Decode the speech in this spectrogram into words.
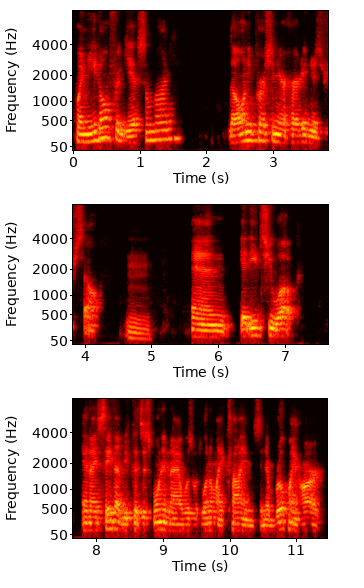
When you don't forgive somebody, the only person you're hurting is yourself. Mm. And it eats you up and I say that because this morning I was with one of my clients and it broke my heart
